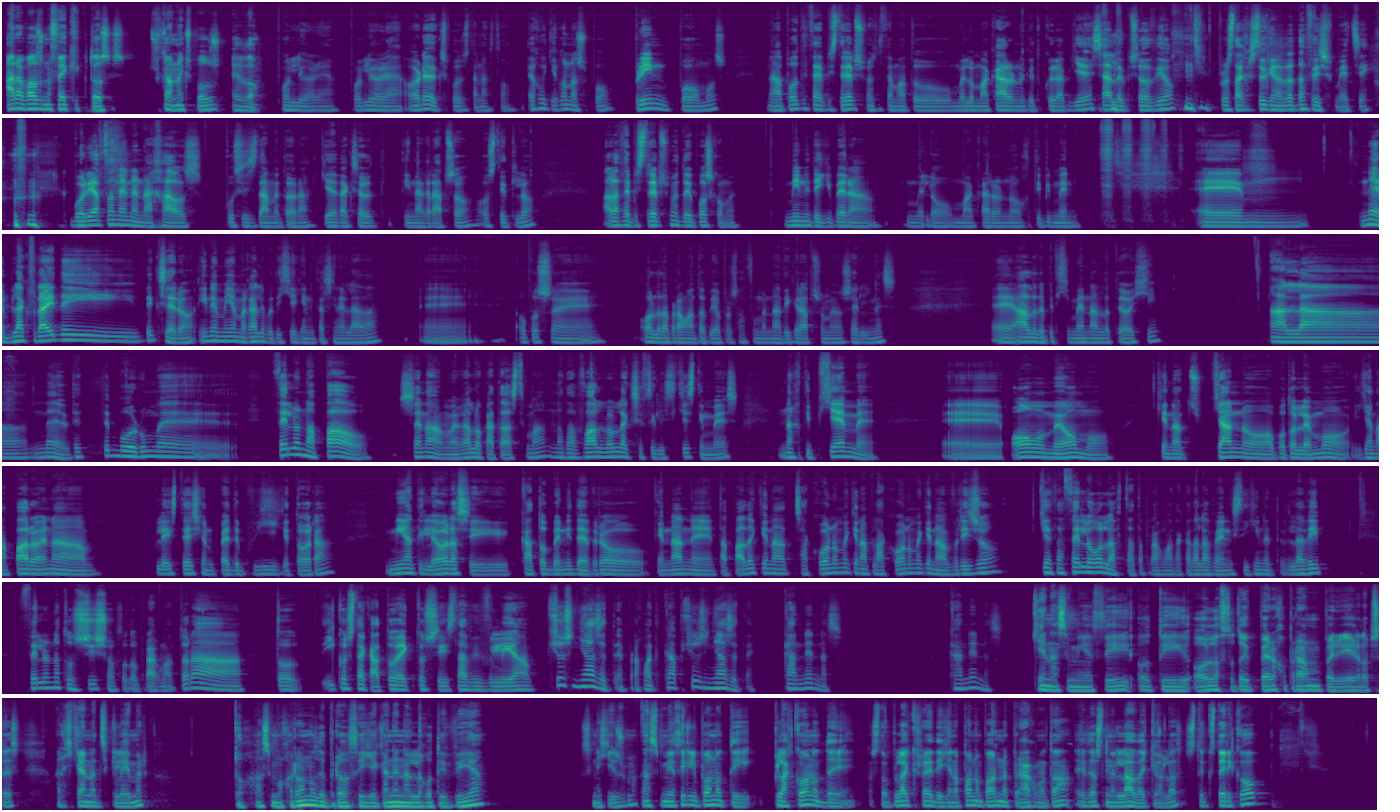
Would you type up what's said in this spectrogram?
Άρα βάζουν fake εκπτώσεις. Τους κάνω expose εδώ. Πολύ ωραία. Πολύ ωραία. Ωραίο expose ήταν αυτό. Έχω και εγώ να σου πω, πριν πω όμως, να πω ότι θα επιστρέψουμε στο θέμα του μελομακάρονου και του κουραμπιέ σε άλλο επεισόδιο. Προς τα Χριστούγεννα δεν τα αφήσουμε έτσι. Μπορεί αυτό να είναι ένα χάος που συζητάμε τώρα και δεν θα ξέρω τι να γράψω ως τίτλο. Αλλά θα επιστρέψουμε, το υπόσχομαι. Μείνετε εκεί πέρα μελομακάρονο χτυπημένοι. Ε, μ, ναι, Black Friday δεν ξέρω. Είναι μια μεγάλη επιτυχία γενικά στην Ελλάδα. Ε, όπως ε, όλα τα πράγματα τα οποία προσπαθούμε να αντιγράψουμε ως Έλληνες. Ε, άλλοτε επιτυχημένα, άλλοτε όχι. Αλλά ναι, δεν, δεν μπορούμε... Θέλω να πάω σε ένα μεγάλο κατάστημα, να τα βάλω όλα εξευθυλιστικές τιμές, να χτυπιέμαι ε, ώμο με ώμο και να τους πιάνω από το λαιμό για να πάρω ένα PlayStation 5 που βγήκε και τώρα, μία τηλεόραση 150 ευρώ και να είναι τα πάντα και να τσακώνομαι και να πλακώνομαι και να βρίζω και θα θέλω όλα αυτά τα πράγματα, καταλαβαίνεις τι γίνεται. Δηλαδή, θέλω να το ζήσω αυτό το πράγμα. Τώρα το 20% έκπτωση στα βιβλία, ποιος νοιάζεται, πραγματικά ποιος νοιάζεται; Κανένας. Κανένας. Και να σημειωθεί ότι όλο αυτό το υπέροχο πράγμα που περιέγραψες, αρχικά ένα disclaimer, Το χάσιμο χρόνο δεν προωθεί για κανένα λόγο τη βία. Συνεχίζουμε. Να σημειωθεί λοιπόν ότι πλακώνονται στο Black Friday για να πάνε να πάρουν πράγματα, εδώ στην Ελλάδα κιόλας. Στο εξωτερικό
